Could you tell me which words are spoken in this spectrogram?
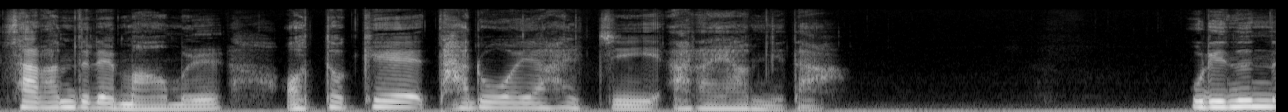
사람들의 마음을 어떻게 다루어야 할지 알아야 합니다. 우리는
